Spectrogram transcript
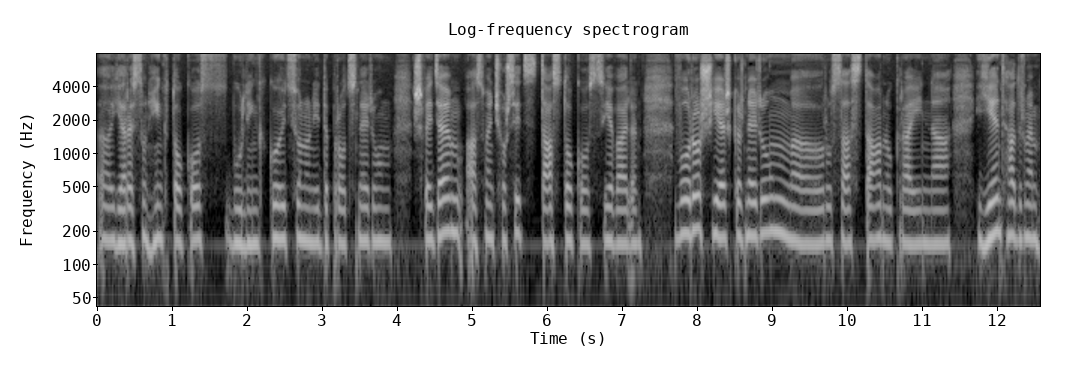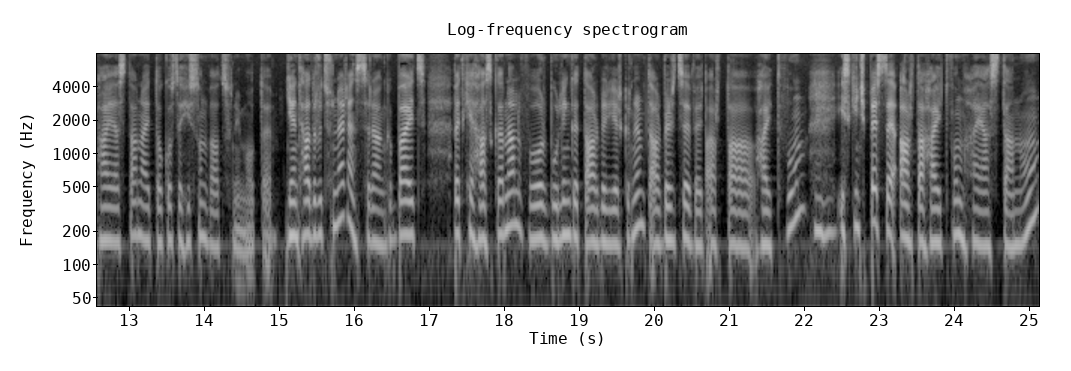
35% բուլինգ գոյություն ունի դպրոցներում, Շվեդիայում ասում են 4-ից 10% եւ այլն։ Որոշ երկրներում Ռուսաստան, Ուկրաինա, ենթադրում եմ Հայաստան այդ տոկոսը 50-60-ի մոտ է։ Ենթադրություններ են սրանք, բայց պետք է հասկանալ, որ բուլինգը տարբեր երկրներում տարբեր ձև է արտահայտվում, իսկ ինչպես է արտահայտվում Հայաստանում,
